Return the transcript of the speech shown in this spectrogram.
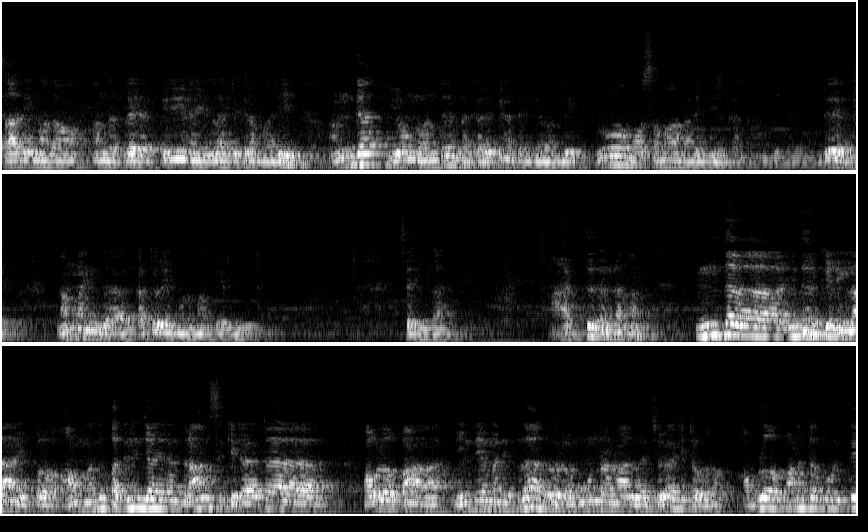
சாதி மதம் அந்த பிரிவினைகள்லாம் இருக்கிற மாதிரி அங்கே இவங்க வந்து இந்த கருப்பின பெண்களை வந்து இவ்வளோ மோசமாக நடத்தியிருக்காங்க அப்படிங்கிறது வந்து நம்ம இந்த கட்டுரை மூலமாக தெரிஞ்சுக்கிட்டோம் சரிங்களா? அடுத்தது என்னன்னா இந்த இது இருக்கு இல்லைங்களா? இப்போ அவங்க வந்து பதினஞ்சாயிரம் கிராம்ஸ் கிட்டத்தட்ட அவ்வளோ ப இந்திய மதிப்பில் அது ஒரு மூன்றரை நாலு லட்ச ரூபா கிட்ட வரும். அவ்வளோ பணத்தை கொடுத்து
